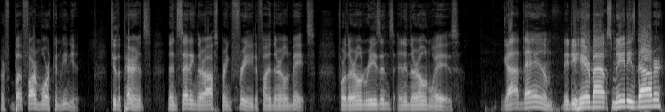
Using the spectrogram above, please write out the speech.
or but far more convenient to the parents than setting their offspring free to find their own mates, for their own reasons and in their own ways. God damn, did you hear about Smitty's daughter?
